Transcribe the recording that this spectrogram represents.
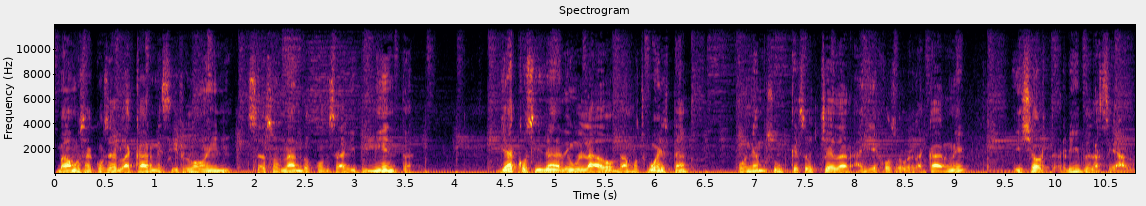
Vamos a cocer la carne sirloin sazonando con sal y pimienta. Ya cocida de un lado, damos vuelta, ponemos un queso cheddar añejo sobre la carne y short rib glaseado.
